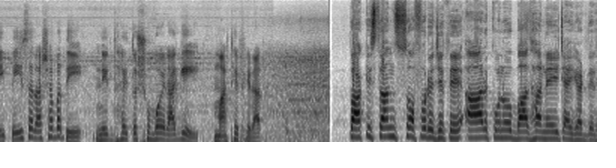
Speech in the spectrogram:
এই পেইসার আশাবাদী নির্ধারিত সময়ের আগেই মাঠে ফেরার। পাকিস্তান সফরে যেতে আর কোনো বাধা নেই টাইগারদের।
